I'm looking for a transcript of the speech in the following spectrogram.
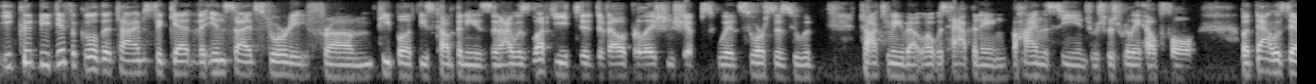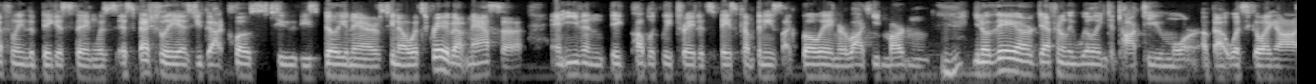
It could be difficult at times to get the inside story from people at these companies, and I was lucky to develop relationships with sources who would talk to me about what was happening behind the scenes, which was really helpful. But that was definitely the biggest thing was especially as you got close to these billionaires. You know, what's great about NASA and even big publicly traded space companies like Boeing or Lockheed Martin, mm-hmm. you know, they are definitely willing to talk to you more about what's going on,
